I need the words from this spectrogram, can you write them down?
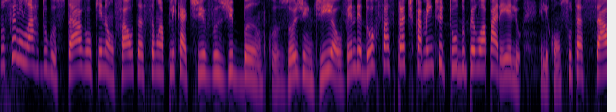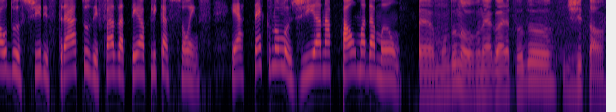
No celular do Gustavo, o que não falta são aplicativos de bancos. Hoje em dia, o vendedor faz praticamente tudo pelo aparelho. Ele consulta saldos, tira extratos e faz até aplicações. É a tecnologia na palma da mão. É mundo novo, né? Agora é tudo digital.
